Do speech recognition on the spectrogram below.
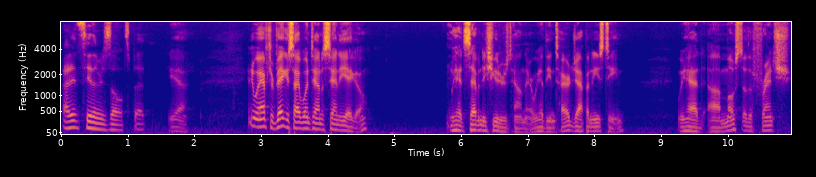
I didn't see the results, but Yeah. Anyway, after Vegas, I went down to San Diego. We had 70 shooters down there. We had the entire Japanese team. We had uh, most of the French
